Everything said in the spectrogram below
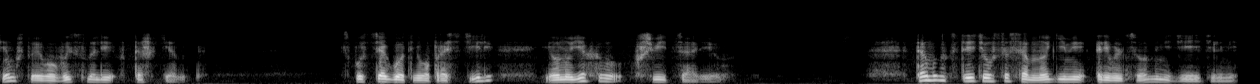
тем, что его выслали в Ташкент. Спустя год его простили, и он уехал в Швейцарию. Там он встретился со многими революционными деятелями.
